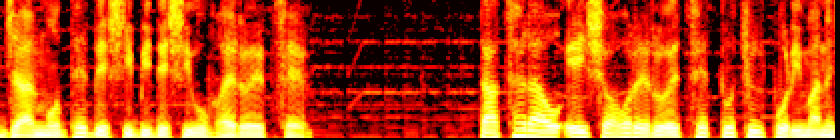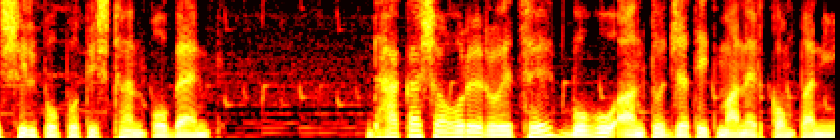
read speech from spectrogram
যার মধ্যে দেশি বিদেশি উভয় রয়েছে। তাছাড়াও এই শহরে রয়েছে প্রচুর পরিমাণে শিল্প প্রতিষ্ঠান ও ব্যাংক। ঢাকা শহরে রয়েছে বহু আন্তর্জাতিক মানের কোম্পানি।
